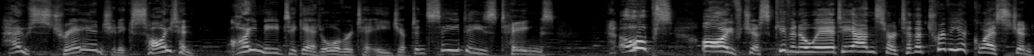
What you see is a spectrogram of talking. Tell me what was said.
How strange and exciting! I need to get over to Egypt and see these things. Oops! I've just given away the answer to the trivia question.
